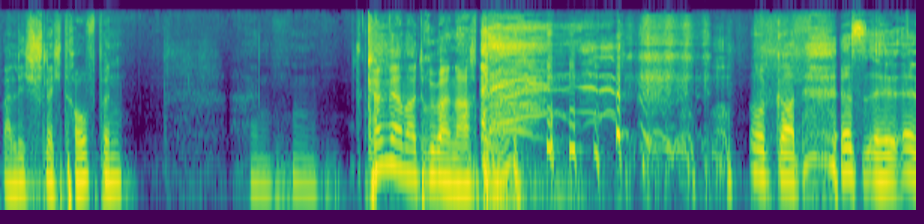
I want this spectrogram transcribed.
weil ich schlecht drauf bin? Hm. Können wir mal drüber nachdenken. Oh Gott, das, äh,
